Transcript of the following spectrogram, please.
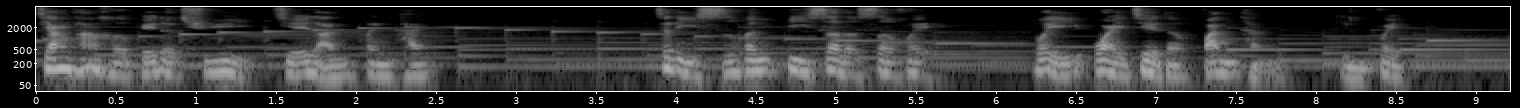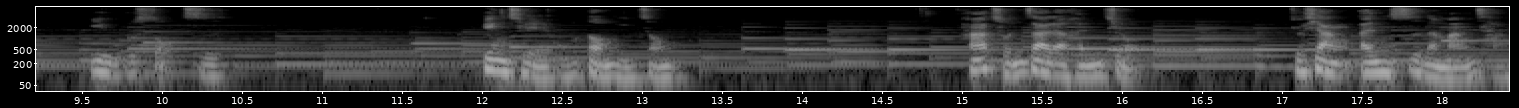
将它和别的区域截然分开。这里十分闭塞的社会，对于外界的翻腾鼎沸一无所知，并且无动于衷。它存在了很久。就像恩赐的盲肠，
